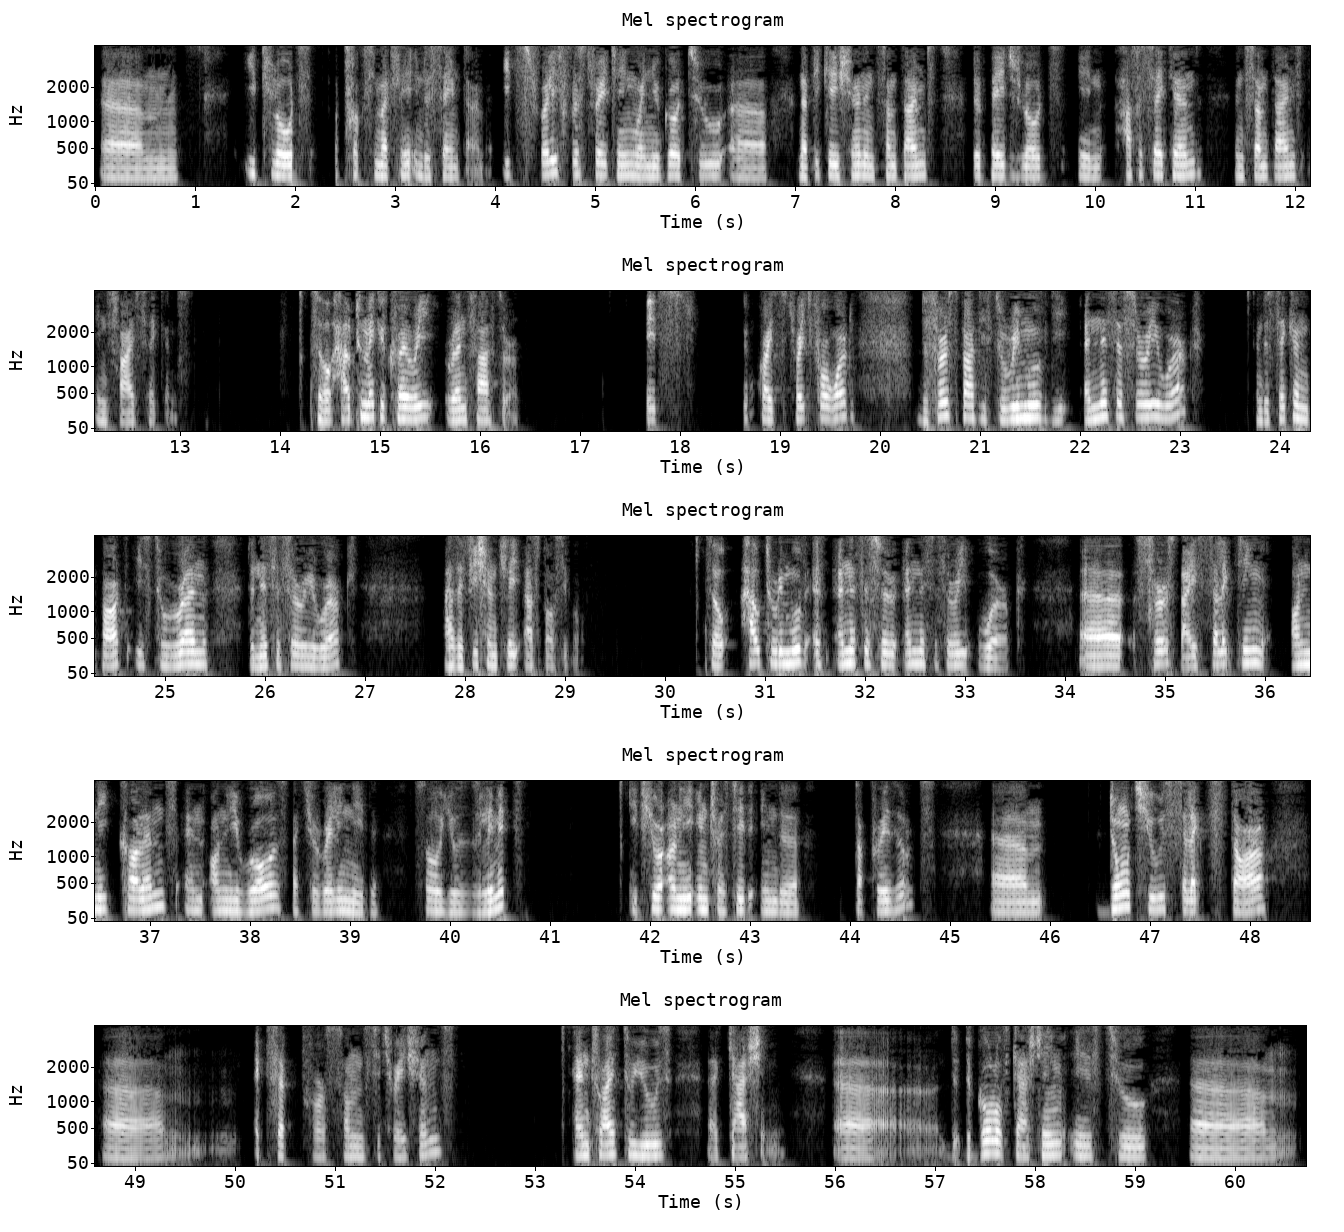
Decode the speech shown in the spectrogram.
um, it loads approximately in the same time. It's really frustrating when you go to uh, an application and sometimes the page loads in half a second and sometimes in five seconds. So how to make a query run faster? It's quite straightforward. The first part is to remove the unnecessary work, and the second part is to run the necessary work as efficiently as possible. So how to remove unnecessary, unnecessary work? Uh, first, by selecting only columns and only rows that you really need. So use limit. If you're only interested in the top results. Um, don't use select star um, except for some situations and try to use uh, caching. Uh, the, the, goal of caching is to um,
